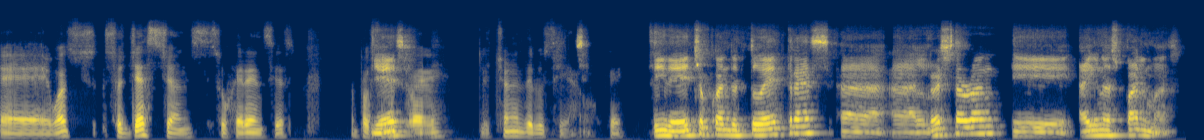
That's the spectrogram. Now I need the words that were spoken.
uh, what's suggestions, sugerencias? Yes. Lechones de Lucía. Okay. Sí, de hecho, cuando tú entras al restaurante, eh, hay unas palmas.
